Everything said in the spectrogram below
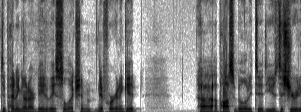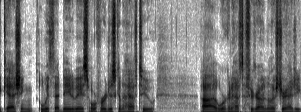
depending on our database selection, if we're going to get uh, a possibility to use distributed caching with that database, or if we're just going to have to, uh, we're going to have to figure out another strategy.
